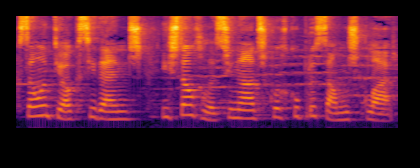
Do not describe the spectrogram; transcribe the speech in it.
que são antioxidantes e estão relacionados com a recuperação muscular.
